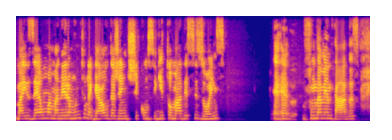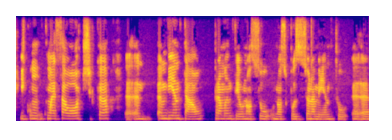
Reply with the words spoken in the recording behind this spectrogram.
mas é uma maneira muito legal da gente conseguir tomar decisões é, é fundamentadas e com, com essa ótica é, ambiental para manter o nosso, o nosso posicionamento é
